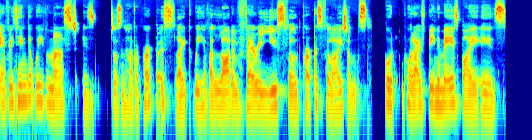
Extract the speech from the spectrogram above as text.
everything that we've amassed is doesn't have a purpose. Like we have a lot of very useful, purposeful items. But what I've been amazed by is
